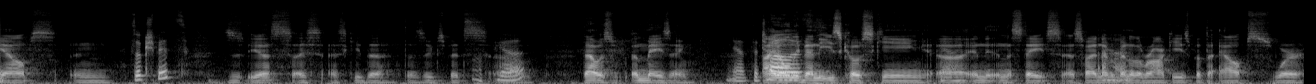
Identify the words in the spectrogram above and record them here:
the Alps, and Zugspitz? Z- yes, I skied the the Zugspitz. Yeah? Um, that was amazing. Yeah, the I'd only been East Coast skiing uh, Yeah. in the in the states, and so I'd never Uh-huh. been to the Rockies, but the Alps were,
